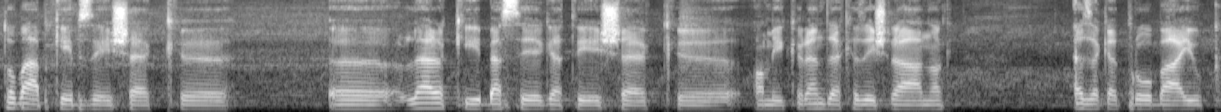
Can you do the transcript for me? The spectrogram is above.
továbbképzések, lelki beszélgetések, amik rendelkezésre állnak, ezeket próbáljuk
